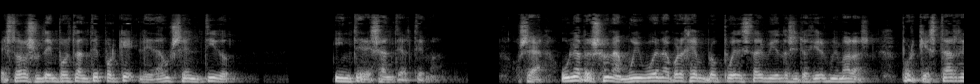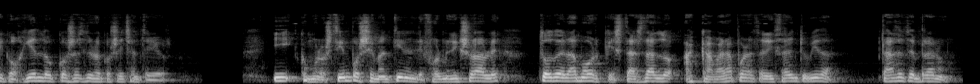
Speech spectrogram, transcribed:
Esto resulta importante porque le da un sentido interesante al tema. O sea, una persona muy buena, por ejemplo, puede estar viviendo situaciones muy malas porque está recogiendo cosas de una cosecha anterior. Y como los tiempos se mantienen de forma inexorable, todo el amor que estás dando acabará por aterrizar en tu vida, tarde o temprano.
